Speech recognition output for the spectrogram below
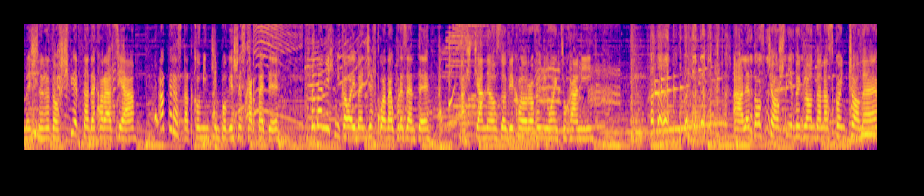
Myślę, że to świetna dekoracja. A teraz nad kominkiem powieszę skarpety. Chyba niech Mikołaj będzie wkładał prezenty. A ściany ozdobię kolorowymi łańcuchami. Ale to wciąż nie wygląda na skończone.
